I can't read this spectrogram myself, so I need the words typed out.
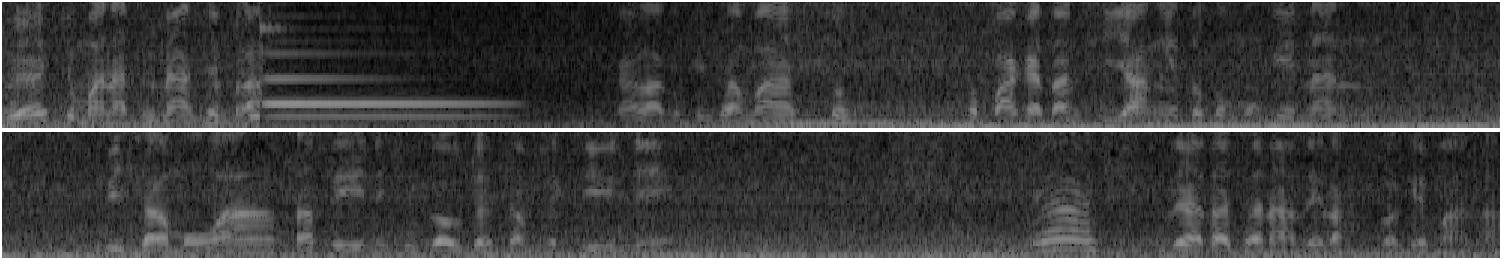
Wih, cuma adu nasib lah. Kalau aku bisa masuk ke paketan siang itu kemungkinan bisa muat, tapi ini juga udah jam segini. Yes, lihat aja nantilah bagaimana.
